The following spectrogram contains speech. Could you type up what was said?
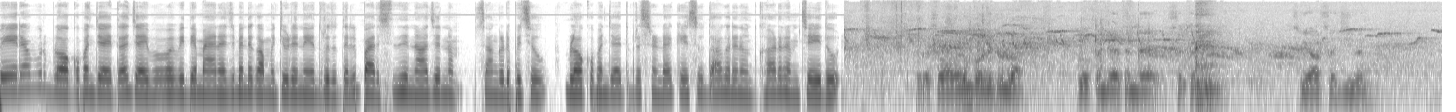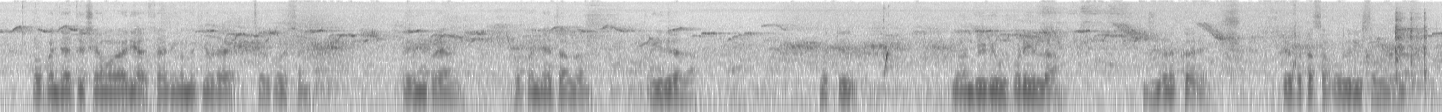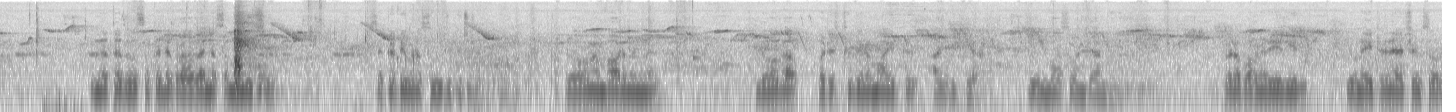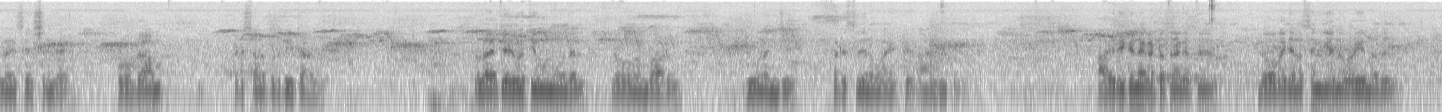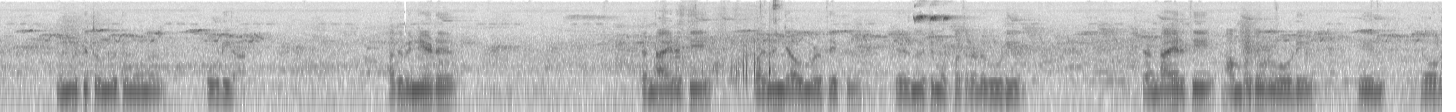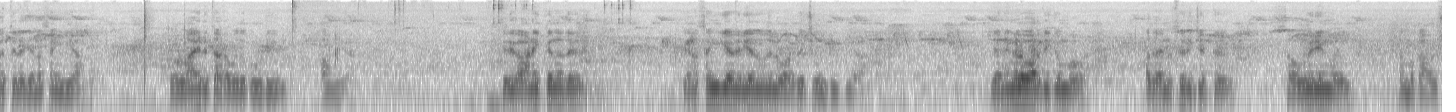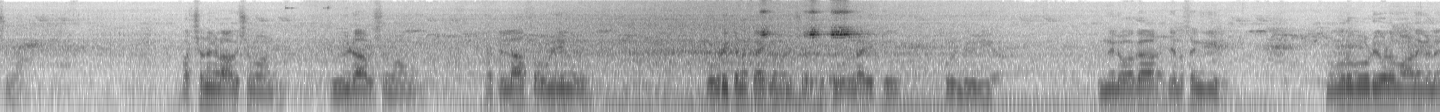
Peravoor block panchayat ജൈവവൈവിധ്യ management കമ്മിറ്റിയുടെ നേതൃത്വത്തിൽ പരിസ്ഥിതി ദിനാചരണം സംഘടിപ്പിച്ചു. Block panchayat president K Sudhakaran ഉദ്ഘാടനം ചെയ്തു. സ്വാഗതം പറഞ്ഞിട്ടുള്ള ബ്ലോക്ക് പഞ്ചായത്തിന്റെ secretary C R Sajeevan block panchayat ക്ഷേമകാര്യ സ്റ്റാൻഡിംഗ് കമ്മിറ്റിയുടെ ചെയർപേഴ്സൺ പ്രേമി പ്രേമൻ ബ്ലോക്ക് പഞ്ചായത്ത് അംഗം പ്രീതിലത മറ്റ് യു എൻ ബി ഡി ഉൾപ്പെടെയുള്ള ജീവനക്കാരെ പ്രിയപ്പെട്ട സഹോദരി സഹോദരന്മാർ. ഇന്നത്തെ ദിവസത്തിന്റെ പ്രാധാന്യം സംബന്ധിച്ച് സെക്രട്ടറി ഇവിടെ സൂചിപ്പിച്ചിട്ടുണ്ട്. ലോകമെമ്പാടും നിന്ന് ലോക പരിസ്ഥിതി ദിനമായിട്ട് ആചരിക്കുകയാണ്. ജൂൺ മാസം അഞ്ചാം തീയതി. ഇവിടെ പറഞ്ഞ രീതിയിൽ യുണൈറ്റഡ് നാഷൻസ് ഓർഗനൈസേഷന്റെ പ്രോഗ്രാം അടിസ്ഥാനപ്പെടുത്തിയിട്ടാണ് തൊള്ളായിരത്തി എഴുപത്തി മൂന്ന് മുതൽ ലോകമെമ്പാടും ജൂൺ അഞ്ച് പരിസ്ഥിതി ദിനമായിട്ട് ആചരിക്കുന്നത്. ആചരിക്കുന്ന ഘട്ടത്തിനകത്ത് ലോക ജനസംഖ്യ എന്ന് പറയുന്നത് മുന്നൂറ്റി തൊണ്ണൂറ്റി മൂന്ന് കോടിയാണ്. അത് പിന്നീട് രണ്ടായിരത്തി പതിനഞ്ചാവുമ്പോഴത്തേക്ക് എഴുന്നൂറ്റി മുപ്പത്തിരണ്ട് കോടിയും രണ്ടായിരത്തി അമ്പതോട് കൂടി ഈ ലോകത്തിലെ ജനസംഖ്യ തൊള്ളായിരത്തി അറുപത് കോടിയും ആവുകയാണ്. ഇത് കാണിക്കുന്നത് ജനസംഖ്യ വലിയ തോതിൽ വർദ്ധിച്ചുകൊണ്ടിരിക്കുകയാണ്. ജനങ്ങൾ വർദ്ധിക്കുമ്പോൾ അതനുസരിച്ചിട്ട് സൗകര്യങ്ങളും നമുക്ക് ആവശ്യമാണ്. ഭക്ഷണങ്ങൾ ആവശ്യമാണ്. വീട് ആവശ്യമാണ് മറ്റെല്ലാ സൗകര്യങ്ങളും കോടിക്കണക്കായിട്ടുള്ള മനുഷ്യർക്ക് കൂടുതലായിട്ട് വേണ്ടി ഇന്ന് ലോക ജനസംഖ്യയിൽ നൂറ് കോടിയോളം ആളുകൾ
